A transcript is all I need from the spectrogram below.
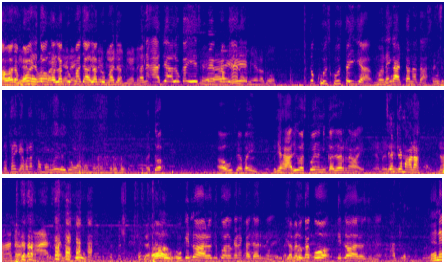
આવા રમવા હોય ને તો અલગ ગ્રુપમાં જા અલગ ગ્રુપમાં જા. અને આજે આ લોકો એ સ્ટેપ રમ્યા ને તો ખુશ ખુશ થઈ ગયા. મને ગાંઠતા નતા ખુશ તો થઈ ગયા પણ આ કમર હોય રહી ગયું તો આવું છે ભાઈ. જે સારી વસ્તુ હોય ને એની કદર ના હોય. જેમ કે માડા હા, હું કેટલો હારો છું? તો આ લોકોને કદર નહીં. તમે લોકો કહો કેટલો હારો છું મેં? આટલો. એને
